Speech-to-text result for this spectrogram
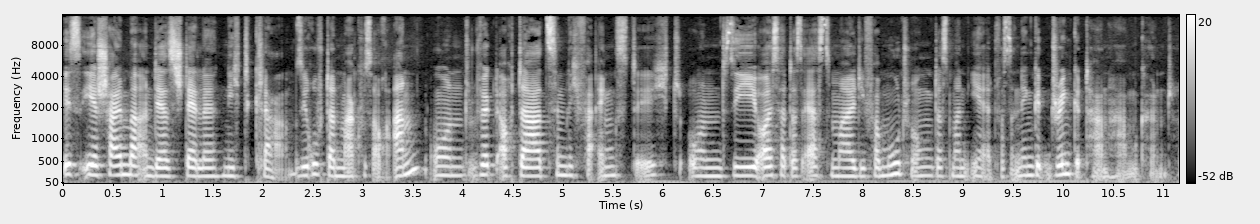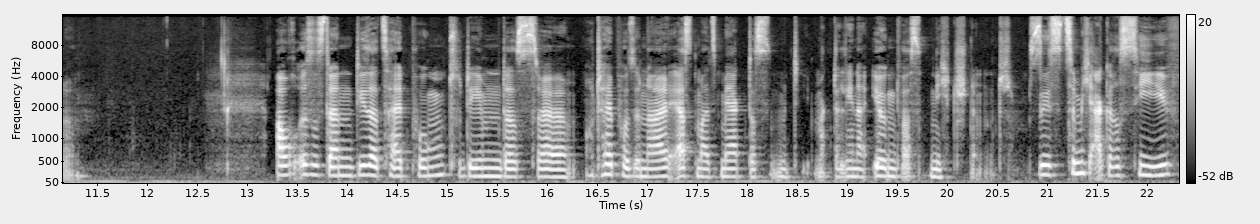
ist ihr scheinbar an der Stelle nicht klar. Sie ruft dann Markus auch an und wirkt auch da ziemlich verängstigt und sie äußert das erste Mal die Vermutung, dass man ihr etwas in den Drink getan haben könnte. Auch ist es dann dieser Zeitpunkt, zu dem das äh, Hotelpersonal erstmals merkt, dass mit Magdalena irgendwas nicht stimmt. Sie ist ziemlich aggressiv,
